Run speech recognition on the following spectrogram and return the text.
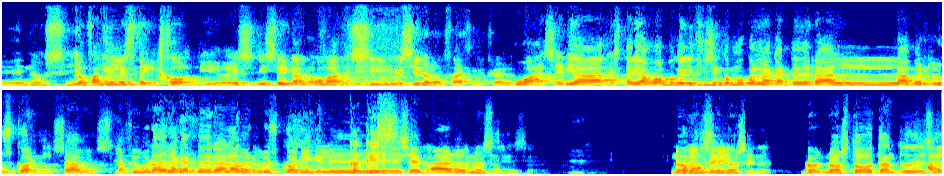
Eh, no sé. Lo fácil tío. es Feijó, tío. Es, es ir a lo Hombre, fácil. sí, es ir a lo fácil, claro. Buah, sería, estaría guapo que le hiciesen como con la catedral a Berlusconi, ¿sabes? La figura de la catedral a Berlusconi que le. Sí, sí, no, que no sí. No, non estou ao tanto de A de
